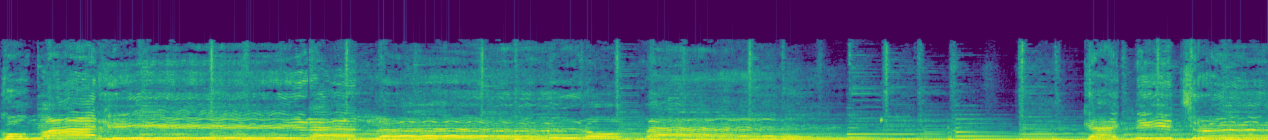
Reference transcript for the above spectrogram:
Kom maar hier en leun op mij. Kijk niet terug,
